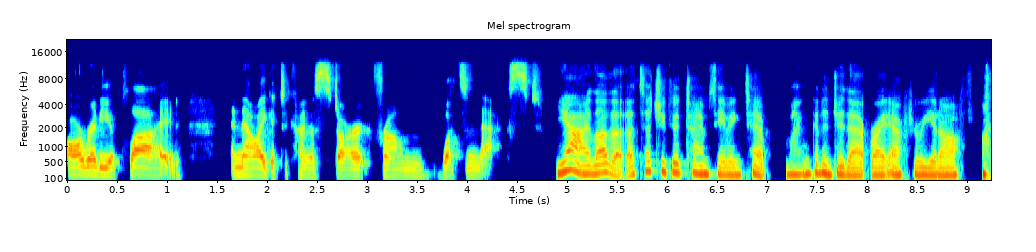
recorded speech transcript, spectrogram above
already applied? And now I get to kind of start from what's next. Yeah, I love that. That's such a good time saving tip. I'm going to do that right after we get off.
